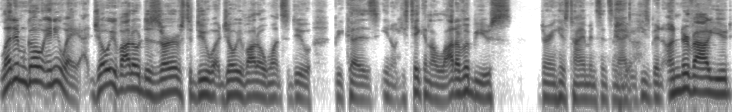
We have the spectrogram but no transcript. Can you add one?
let him go anyway. Joey Votto deserves to do what Joey Votto wants to do because, you know, he's taken a lot of abuse during his time in Cincinnati. Yeah. He's been undervalued,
